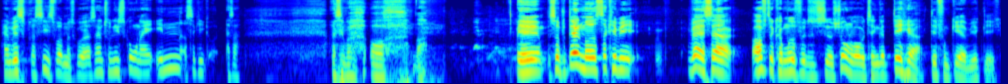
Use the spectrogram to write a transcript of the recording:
han vidste præcis, hvor man skulle være, Så han tog lige skoene af inden, og så gik, altså, og jeg bare, åh, nå. Øh, så på den måde, så kan vi hver især ofte komme ud for situationer, hvor vi tænker, det her, det fungerer virkelig ikke.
